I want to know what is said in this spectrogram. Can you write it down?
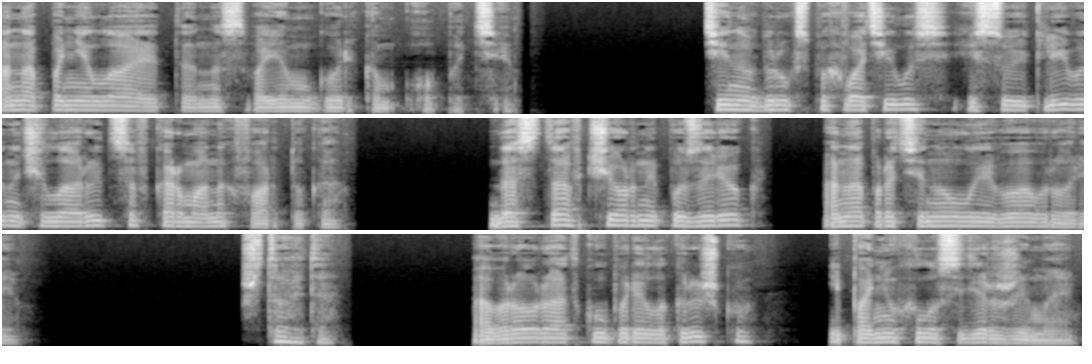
она поняла это на своем горьком опыте. Тина вдруг спохватилась и суетливо начала рыться в карманах фартука. Достав черный пузырек, она протянула его Авроре. Что это? Аврора откупорила крышку и понюхала содержимое.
